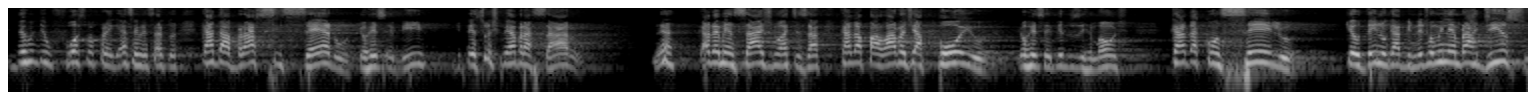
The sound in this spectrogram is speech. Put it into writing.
Deus me deu força para pregar essa mensagem toda. Cada abraço sincero que eu recebi, de pessoas que me abraçaram, né? cada mensagem no WhatsApp, cada palavra de apoio que eu recebi dos irmãos, cada conselho que eu dei no gabinete, vou me lembrar disso.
